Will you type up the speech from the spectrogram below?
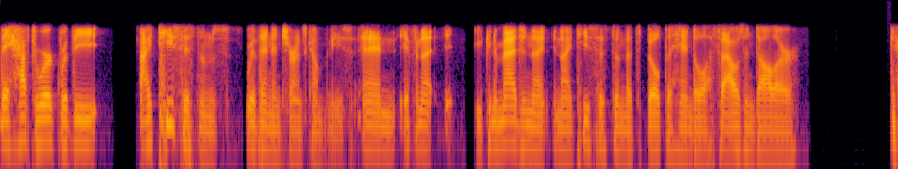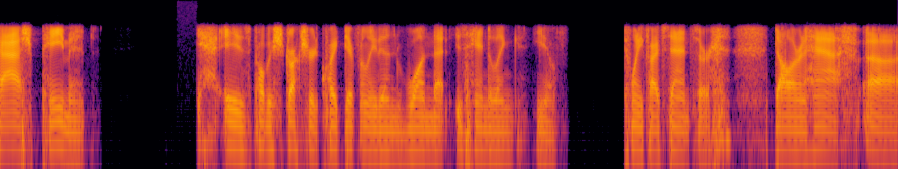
they have to work with the IT systems within insurance companies. And if an, you can imagine an IT system that's built to handle a thousand dollar cash payment is probably structured quite differently than one that is handling, you know, 25 cents or dollar and a half. Uh,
